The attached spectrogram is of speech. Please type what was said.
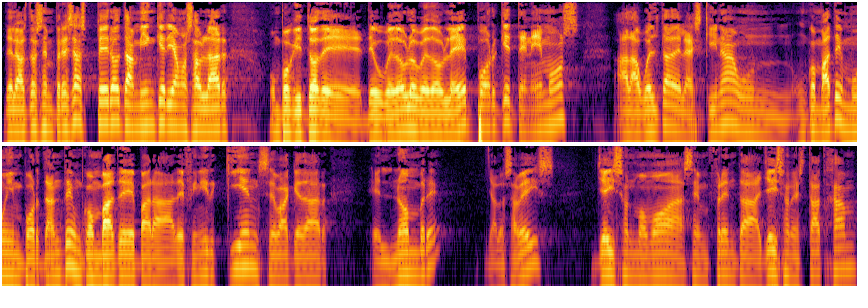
de las dos empresas, pero también queríamos hablar un poquito de, de WWE porque tenemos a la vuelta de la esquina un, un, combate muy importante, un combate para definir quién se va a quedar el nombre, ya lo sabéis. Jason Momoa se enfrenta a Jason Statham.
